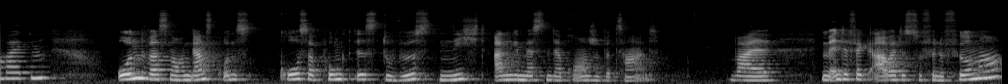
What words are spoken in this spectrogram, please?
arbeiten und was noch ein ganz großer Punkt ist, du wirst nicht angemessen der Branche bezahlt. Weil Im Endeffekt arbeitest du für eine Firma,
